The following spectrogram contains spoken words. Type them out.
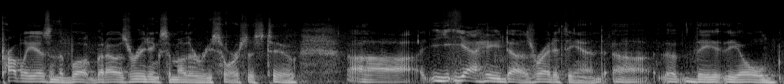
probably is in the book, but I was reading some other resources too. Uh, yeah, he does right at the end. Uh, the, the, the old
